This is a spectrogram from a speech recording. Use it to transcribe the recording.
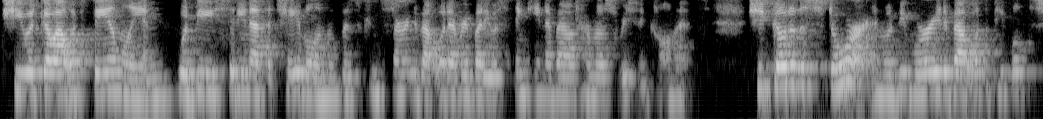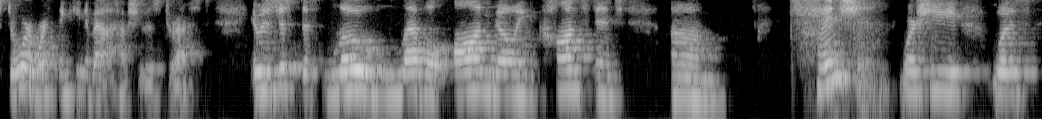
She would go out with family and would be sitting at the table and was concerned about what everybody was thinking about her most recent comments. She'd go to the store and would be worried about what the people at the store were thinking about how she was dressed. It was just this low level, ongoing, constant um, tension where she was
